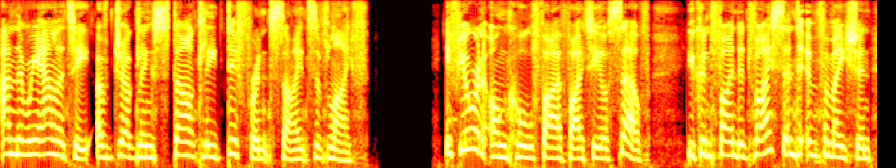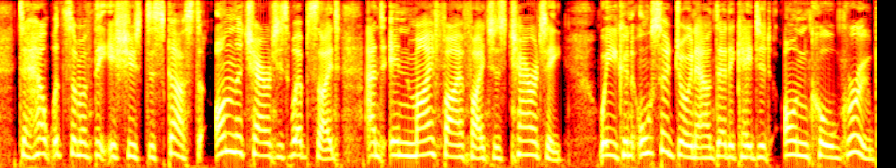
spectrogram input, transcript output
and the reality of juggling starkly different sides of life. If you're an on call firefighter yourself, you can find advice and information to help with some of the issues discussed on the charity's website and in My Firefighters Charity, where you can also join our dedicated on call group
